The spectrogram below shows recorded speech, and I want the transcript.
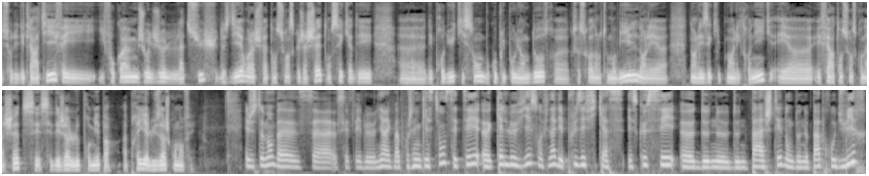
sur du déclaratif et il, faut quand même jouer le jeu là-dessus, de se dire voilà, je fais attention à ce que j'achète. On sait qu'il y a des des produits qui sont beaucoup plus polluants que d'autres, euh, que ce soit dans l'automobile, dans les, euh, dans les équipements électroniques. Et, euh, et faire attention à ce qu'on achète, c'est déjà le premier pas. Après, il y a l'usage qu'on en fait. Et justement, bah, ça c'est fait le lien avec ma prochaine question. C'était euh, quels leviers sont au final les plus efficaces? Est-ce que c'est euh, de, ne, de ne pas acheter, donc de ne pas produire?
